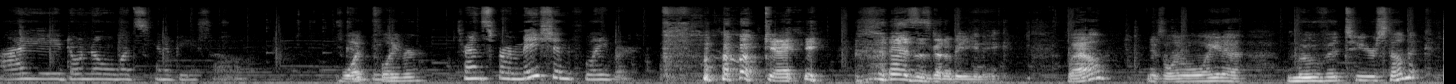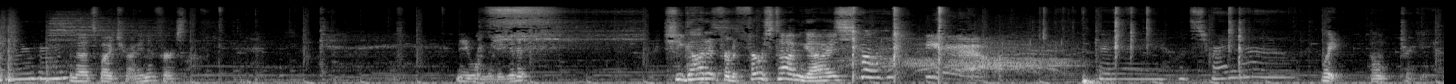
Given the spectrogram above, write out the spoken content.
I don't know what's gonna be, so. What be- flavor? Transformation flavor. okay. this is gonna be unique. Well, there's only one way to move it to your stomach. Mm-hmm. And that's by trying it first. You want me to get it? She got it for the first time, guys. Yeah! Okay, let's try it out. Wait, don't drink it yet.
